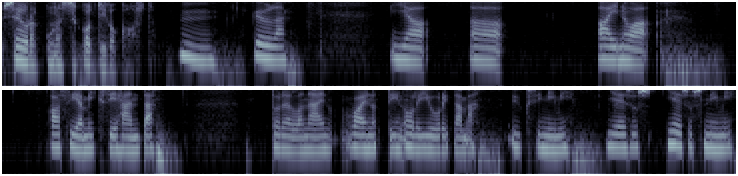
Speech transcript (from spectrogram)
seurakunnassa kotikokousta. Hmm, kyllä. Ja äh, ainoa asia, miksi häntä todella näin vainottiin, oli juuri tämä yksi nimi, Jeesus, Jeesus-nimi.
